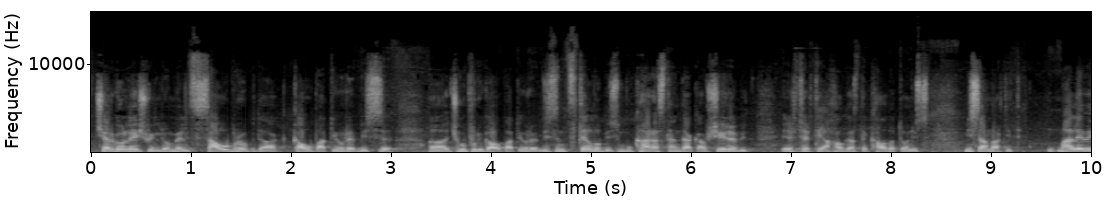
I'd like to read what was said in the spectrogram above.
ჩერგოლეიშვილი რომელიც საუბრობდა გაუპატიურების ჯგუფური გაუპატიურების მცდელობის მუქარასთან დაკავშირებით ერთ-ერთი ახალგაზრდა ქალბატონის მისამართით მალევე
